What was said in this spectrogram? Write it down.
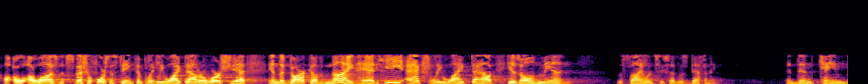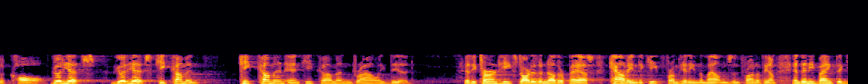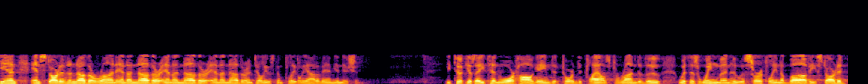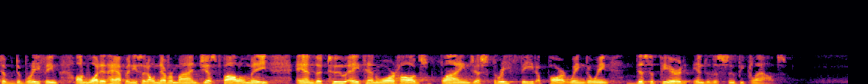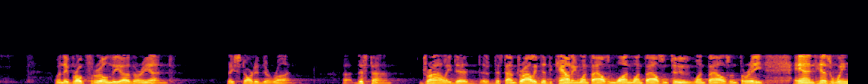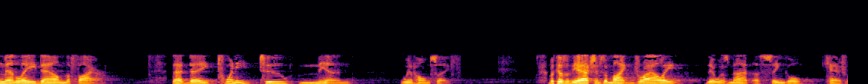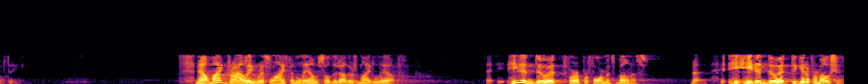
Or, or was the Special Forces team completely wiped out? Or worse yet, in the dark of night, had he actually wiped out his own men? The silence, he said, was deafening. And then came the call. Good hits. Good hits. Keep coming. Keep coming and keep coming. Drowley did. As he turned, he started another pass, counting to keep from hitting the mountains in front of him. And then he banked again and started another run and another and another and another until he was completely out of ammunition. He took his A-10 Warthog, aimed it toward the clouds to rendezvous with his wingman who was circling above. He started to debrief him on what had happened. He said, Oh, never mind, just follow me. And the two A-10 Warthogs flying just three feet apart, wing to wing, disappeared into the soupy clouds. When they broke through on the other end, they started their run. Uh, this time, Drowley did, uh, this time Drowley did the counting, 1001, 1002, 1003, and his wingmen laid down the fire. That day, 22 men went home safe. Because of the actions of Mike Drowley, there was not a single casualty. Now, Mike Drowley risked life and limb so that others might live. He didn't do it for a performance bonus. He, he didn't do it to get a promotion.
